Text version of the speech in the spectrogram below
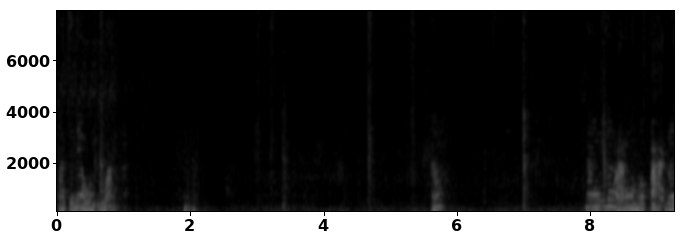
มาจะแนวอ้วนๆเอ้านั่งข้างหลังมันบ่ปากเลย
